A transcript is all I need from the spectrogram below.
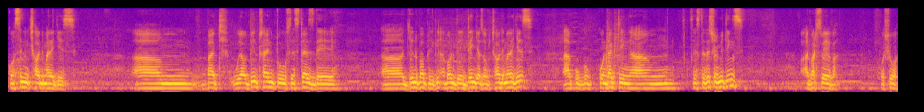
concerning child marriages. Um, but we have been trying to sensitize the uh, general public about the dangers of child marriages, uh, co- co- conducting um, sensitization meetings and whatsoever, for sure.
